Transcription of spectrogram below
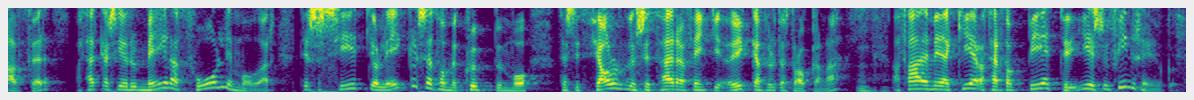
aðferð að þær kannski eru meira þólimóðar til þess að sitja og leika sér þá með kuppum og þessi þjálfum sem þær að fengi auka fyrir þetta strákana mm. að það er með að gera þær þá betri í þessum fínræðugum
